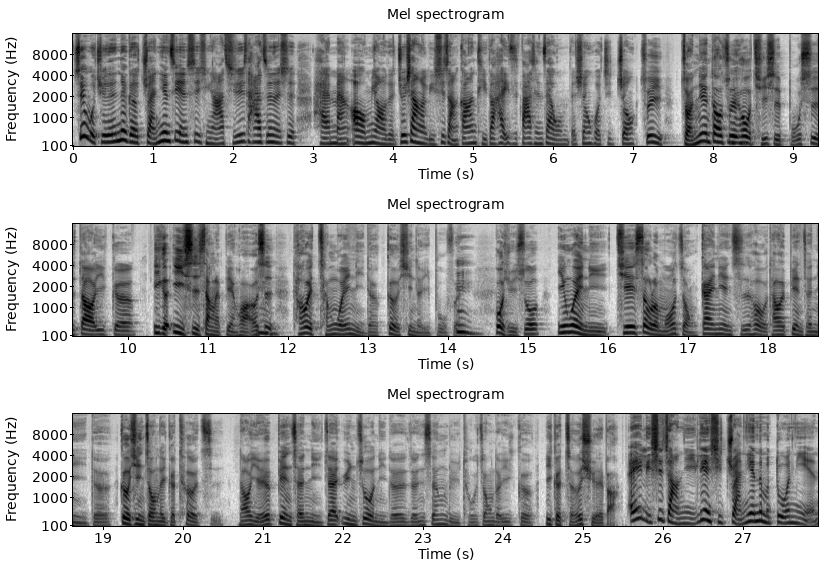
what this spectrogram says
所以我觉得那个转念这件事情啊，其实它真的是还蛮奥妙的。就像理事长刚刚提到，它一直发生在我们的生活之中。所以转念到最后，其实不是到一个、嗯、一个意识上的变化，而是它会成为你的个性的一部分。嗯、或许说，因为你接受了某种概念之后，它会变成你的个性中的一个特质。然后也会变成你在运作你的人生旅途中的一个一个哲学吧。哎，理事长，你练习转念那么多年，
